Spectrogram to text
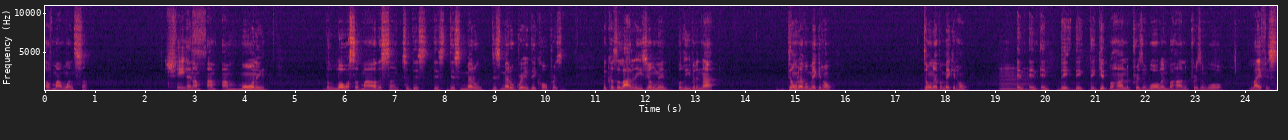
of my one son Jeez. and I'm I'm I'm mourning the loss of my other son to this this this metal this metal grave they call prison, because a lot of these young men, believe it or not, don't ever make it home. Don't ever make it home, and and and they they they get behind the prison wall, and behind the prison wall, life is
